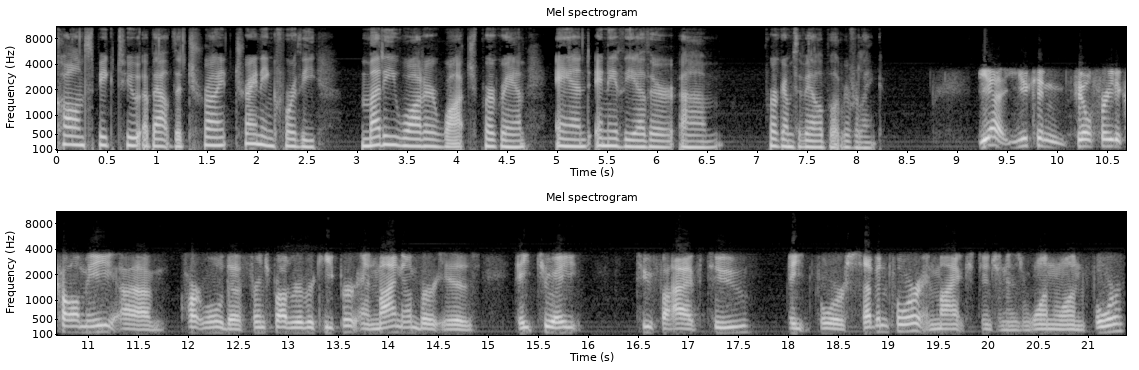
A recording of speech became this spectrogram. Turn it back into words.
call and speak to about the tra- training for the Muddy Water Watch program and any of the other um, programs available at Riverlink? Yeah, you can feel free to call me, um, Hartwell, the French Broad River Keeper, and my number is 828 252 8474, and my extension is 114.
